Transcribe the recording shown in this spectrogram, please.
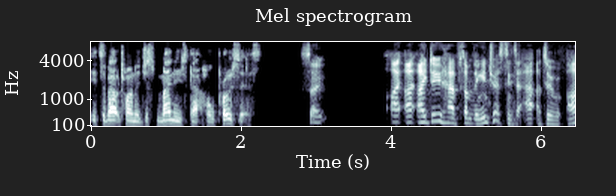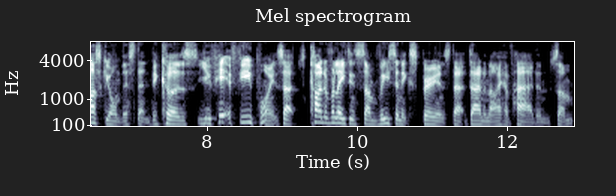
it's about trying to just manage that whole process. So, I, I, I do have something interesting to to ask you on this then, because you've hit a few points that kind of relating to some recent experience that Dan and I have had and some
